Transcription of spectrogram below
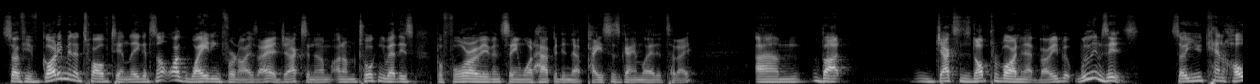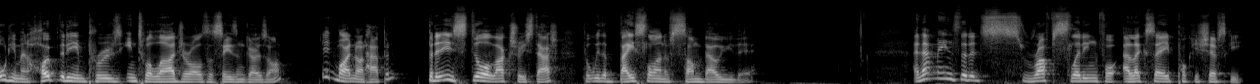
So if you've got him in a 12 10 league, it's not like waiting for an Isaiah Jackson. And I'm, and I'm, talking about this before I've even seen what happened in that Pacers game later today. Um, but Jackson's not providing that value, but Williams is. So you can hold him and hope that he improves into a larger role as the season goes on. It might not happen, but it is still a luxury stash, but with a baseline of some value there. And that means that it's rough sledding for Alexei Pokusevski.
